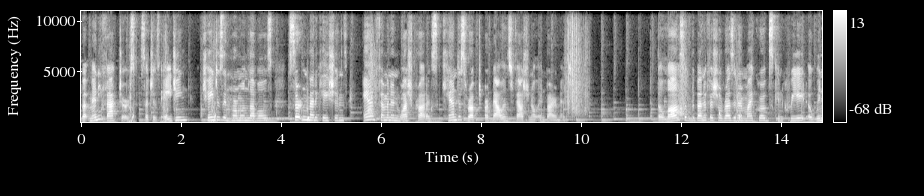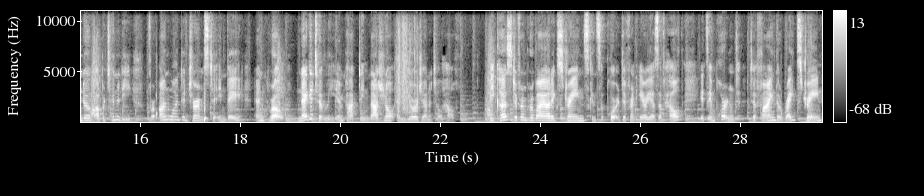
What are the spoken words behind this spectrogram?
But many factors, such as aging, changes in hormone levels, certain medications, and feminine wash products, can disrupt our balanced vaginal environment. The loss of the beneficial resident microbes can create a window of opportunity for unwanted germs to invade and grow, negatively impacting vaginal and urogenital health. Because different probiotic strains can support different areas of health, it's important to find the right strain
